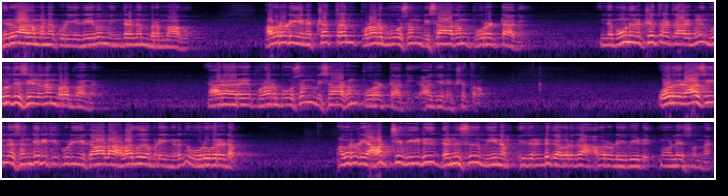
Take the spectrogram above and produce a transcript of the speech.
நிர்வாகம் பண்ணக்கூடிய தெய்வம் இந்திரனும் பிரம்மாவும். அவருடைய நட்சத்திரம் புனர்பூசம் விசாகம் பூரட்டாதி. இந்த மூணு நட்சத்திரக்காரங்களும் குரு திசையில் தான் பிறப்பாங்க. யார் யார் புனர்பூசம் விசாகம் பூரட்டாதி ஆகிய நட்சத்திரம். ஒரு ராசியில் சஞ்சரிக்கக்கூடிய கால அளவு அப்படிங்கிறது ஒரு வருடம். அவருடைய ஆட்சி வீடு தனுசு மீனம். இது ரெண்டுக்கு அவர் தான் அவருடைய வீடு. முதலே சொன்னேன்.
